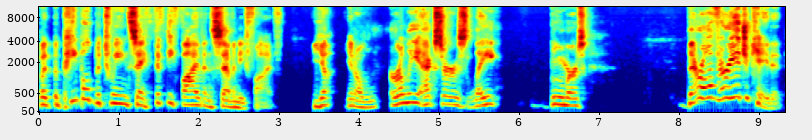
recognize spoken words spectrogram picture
But the people between say 55 and 75, you, you know, early Xers, late boomers, they're all very educated.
